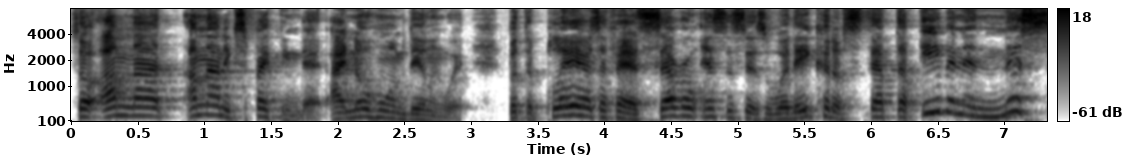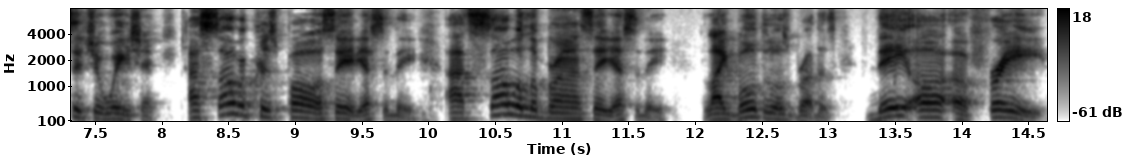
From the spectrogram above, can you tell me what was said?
So I'm not I'm not expecting that. I know who I'm dealing with. But the players have had several instances where they could have stepped up, even in this situation. I saw what Chris Paul said yesterday. I saw what LeBron said yesterday. Like both of those brothers, they are afraid,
